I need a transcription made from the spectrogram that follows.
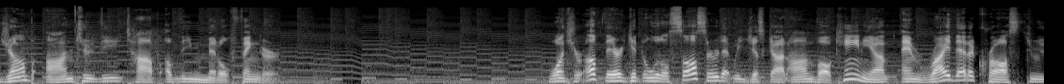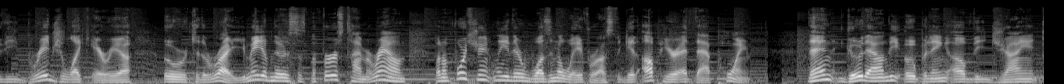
jump onto the top of the middle finger. Once you're up there, get the little saucer that we just got on Volcania and ride that across through the bridge-like area over to the right. You may have noticed this the first time around, but unfortunately there wasn't a way for us to get up here at that point. Then go down the opening of the giant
